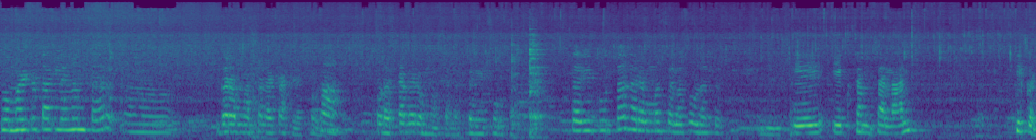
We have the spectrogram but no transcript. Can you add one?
टोमॅटो टाकल्यानंतर गरम मसाला टाकला थोडा. हां. थोडासा गरम मसाला तरी पुरता. चवीपुरता गरम मसाला थोडासा. हे एक चमचा लाल तिखट.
